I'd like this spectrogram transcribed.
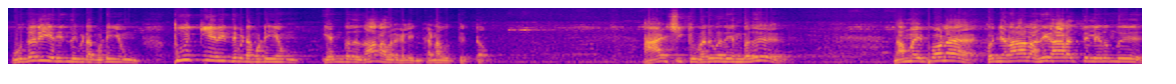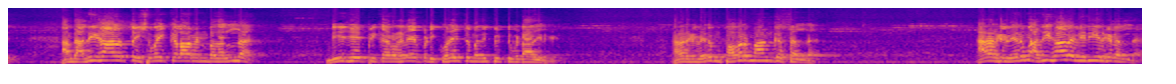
உதறி எறிந்துவிட முடியும் தூக்கி எறிந்துவிட முடியும் என்பதுதான் அவர்களின் கனவு திட்டம். ஆட்சிக்கு வருவது என்பது நம்மை போல கொஞ்ச நாள் அதிகாரத்தில் இருந்து அந்த அதிகாரத்தை சுவைக்கலாம் என்பதல்ல. பிஜேபிக்காரர்களே அப்படி குறைத்து மதிப்பிட்டு விடாதீர்கள். அவர்கள் வெறும் பவர் மாங்கஸ் அல்ல. அவர்கள் வெறும் அதிகார வெறியர்கள் அல்ல.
